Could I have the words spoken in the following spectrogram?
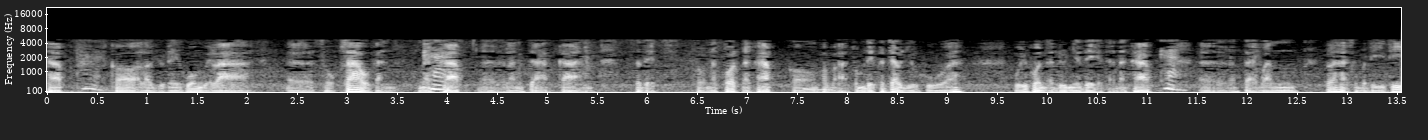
ครับค่ะก็เราอยู่ในห่วงเวลาเอ่อโศกเศร้ากันนะครับเอ่อหลังจากการเสด็จสวรรคตนะครับ ของพระบาทสมเด็จพระเจ้าอยู่หัวภูมิพลอดุลยเดชนะครับค่ะเอ่อตั้งแต่วันพฤหัสบดีที่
